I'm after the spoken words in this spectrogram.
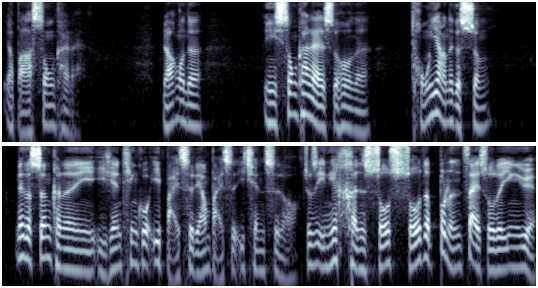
要把它松开来。然后呢，你松开来的时候呢，同样那个声，那个声可能你以前听过一百次、两百次、一千次哦，就是已经很熟熟的不能再熟的音乐。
